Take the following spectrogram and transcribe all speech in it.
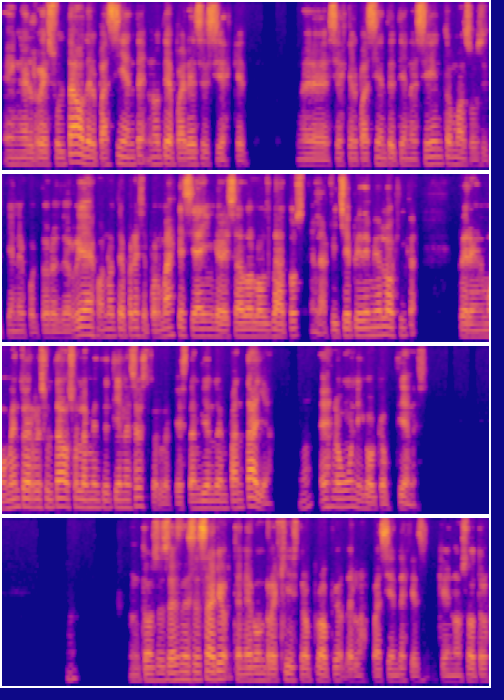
en el resultado del paciente, no te aparece si es que eh, si es que el paciente tiene síntomas o si tiene factores de riesgo, no te aparece, por más que se haya ingresado los datos en la ficha epidemiológica, pero en el momento del resultado solamente tienes esto, lo que están viendo en pantalla, es lo único que obtienes. Entonces es necesario tener un registro propio de los pacientes que, nosotros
